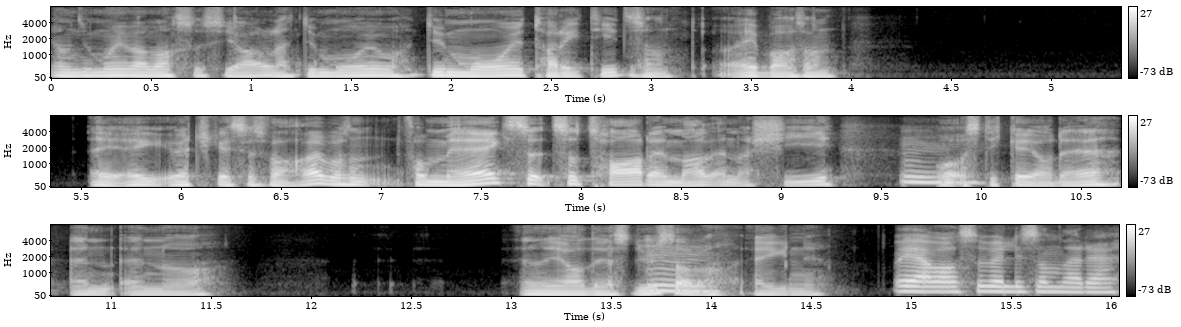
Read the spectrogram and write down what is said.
ja, men du må jo være mer sosial. Du du må jo ta deg tid til sånt. Og jeg bare sånn Jeg, jeg vet ikke hva jeg skal svare. Jeg sånn, for meg så, så tar det mer energi mm. å stikke og gjøre det enn, enn, å, enn å gjøre det som du sa, da, egentlig. Og jeg var også veldig sånn derre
